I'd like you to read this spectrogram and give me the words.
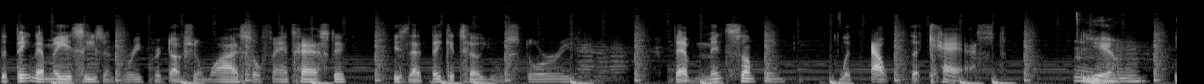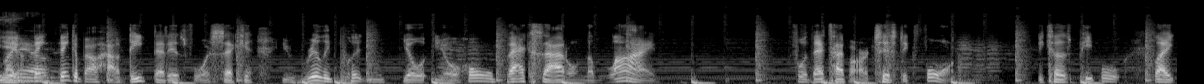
the thing that made season three production wise so fantastic is that they could tell you a story that meant something without the cast. Yeah. Mhm. Like yeah, think think about how deep that is for a second. You're really putting your your whole backside on the line for that type of artistic form. Because people like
